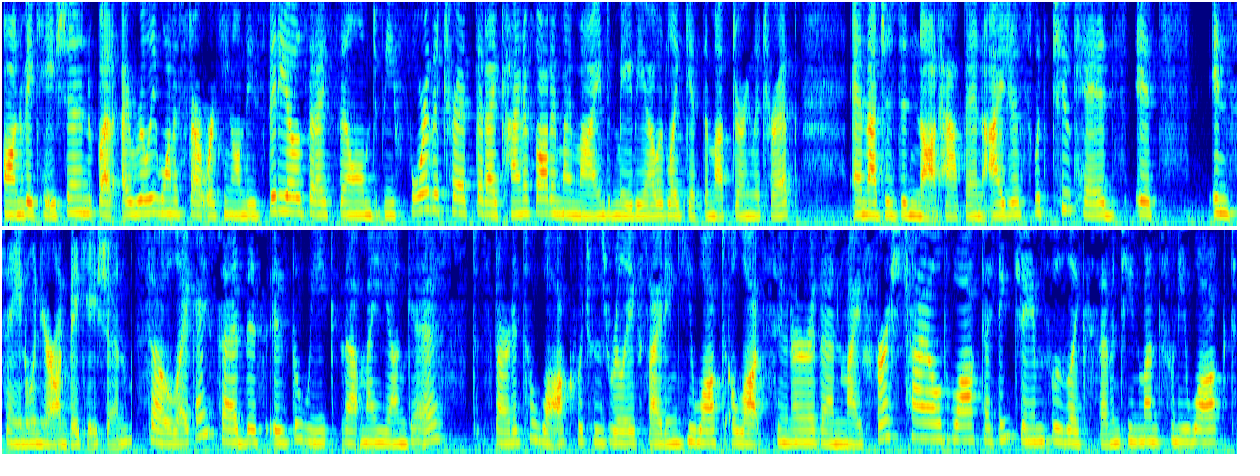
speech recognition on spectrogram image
on vacation, but I really want to start working on these videos that I filmed before the trip that I kind of thought in my mind maybe I would like get them up during the trip. And that just did not happen. I just, with two kids, it's insane when you're on vacation. So like I said, this is the week that my youngest started to walk, which was really exciting. He walked a lot sooner than my first child walked. I think James was like 17 months when he walked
